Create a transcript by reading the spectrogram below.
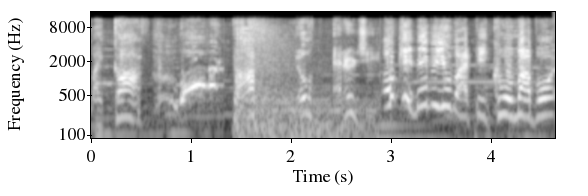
like, goth. Oh my goth MILF energy. Okay, maybe you might be cool, my boy.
